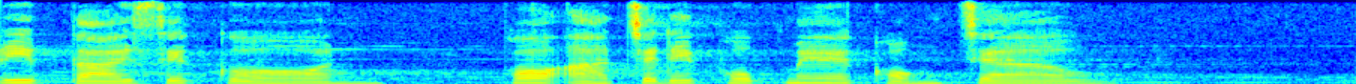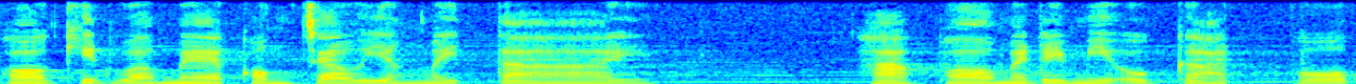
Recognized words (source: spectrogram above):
รีบตายเสียก่อน พ่ออาจจะได้พบแม่ของเจ้า พ่อคิดว่าแม่ของเจ้ายังไม่ตาย หากพ่อไม่ได้มีโอกาสพบ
